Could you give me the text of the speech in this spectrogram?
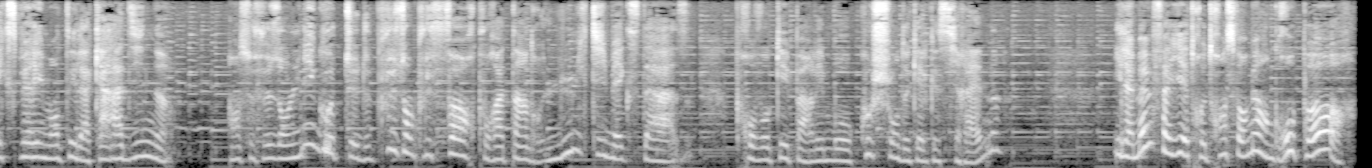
expérimenté la caradine en se faisant ligoter de plus en plus fort pour atteindre l'ultime extase provoquée par les mots cochons de quelques sirènes. Il a même failli être transformé en gros porc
